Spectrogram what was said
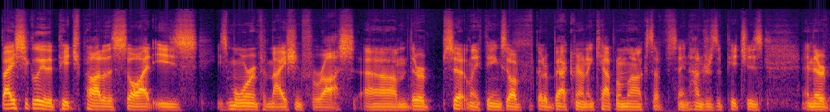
basically the pitch part of the site is is more information for us. Um, there are certainly things I've got a background in capital markets. I've seen hundreds of pitches, and there are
